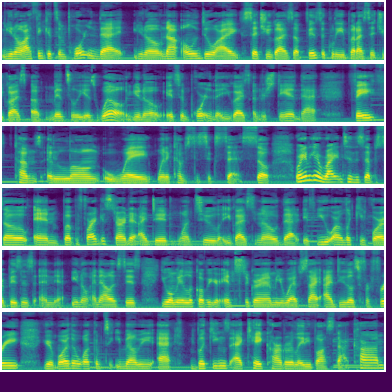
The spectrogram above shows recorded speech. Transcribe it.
you know, I think it's important that, you know, not only do I set you guys up physically, but I set you guys up mentally as well. You know, it's important that you guys understand that faith comes a long way when it comes to success. So we're gonna get right into this episode. And but before I get started, I did want to let you guys know that if you are looking for a business and you know analysis, you want me to look over your Instagram, your website, I do those for free. You're more than welcome to email me at bookings at kcarterladyboss.com.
